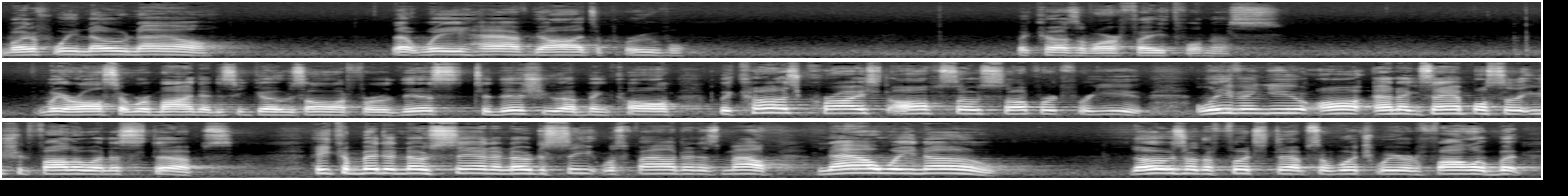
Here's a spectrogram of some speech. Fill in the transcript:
But if we know now, that we have God's approval because of our faithfulness. We are also reminded as he goes on, for this to this you have been called, because Christ also suffered for you, leaving you an example so that you should follow in his steps. He committed no sin, and no deceit was found in his mouth. Now we know those are the footsteps of which we are to follow. But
